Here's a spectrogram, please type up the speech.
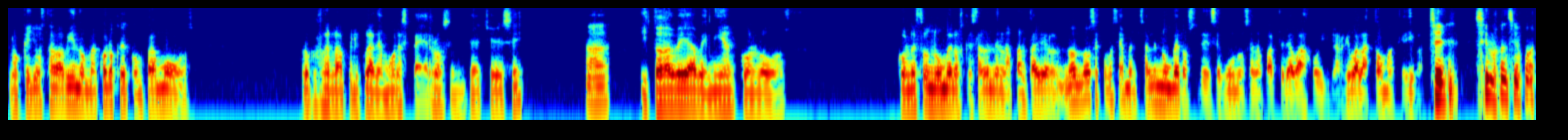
lo que yo estaba viendo. Me acuerdo que compramos, creo que fue la película de Amores Perros en VHS. Ajá. Y todavía venían con los con estos números que salen en la pantalla, no, no sé cómo se llaman, salen números de segundos en la parte de abajo y arriba la toma que iba. Sí, Simón, Simón.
